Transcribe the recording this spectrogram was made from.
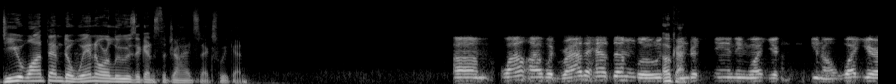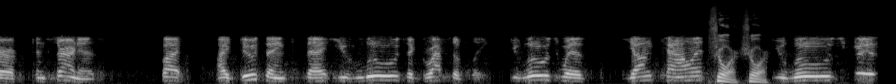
do you want them to win or lose against the Giants next weekend? Um, well, I would rather have them lose, Okay. understanding what your you know what your concern is. But I do think that you lose aggressively. You lose with young talent. Sure, sure. You lose with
